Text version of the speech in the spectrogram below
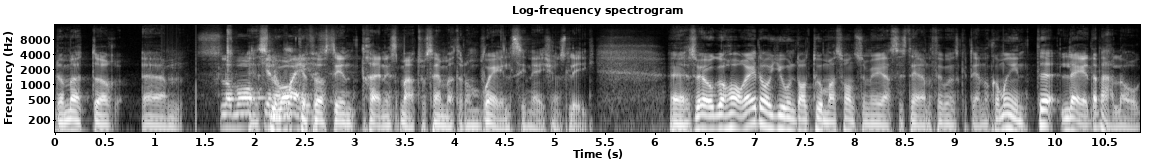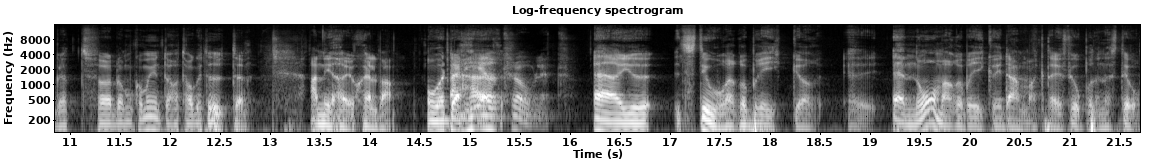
De möter Slovakien, Slovakien först i en träningsmatch och sen möter de Wales i Nations League. Så Åge Hareide och Jon Dahl Tomasson som är assisterande förbundskapten, de kommer inte leda det här laget för de kommer inte ha tagit ut det. Ja, ni hör ju själva. Och det här är ju stora rubriker Eh, Eh, enorma rubriker i Danmark där ju fotbollen är stor.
